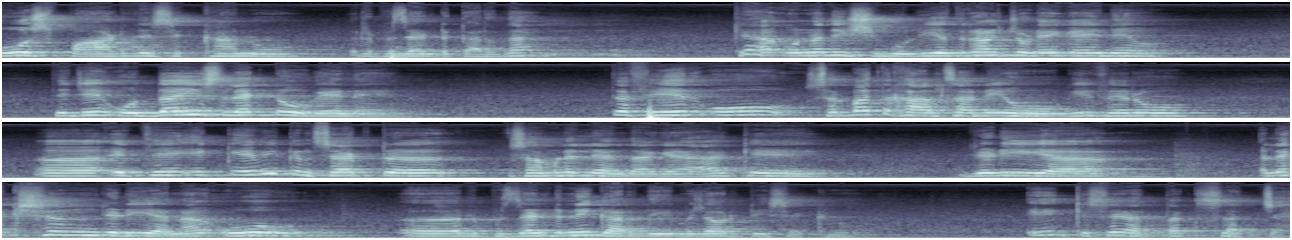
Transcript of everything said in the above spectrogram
ਉਸ ਪਾਰਟ ਦੇ ਸਿੱਖਾਂ ਨੂੰ ਰਿਪਰੈਜ਼ੈਂਟ ਕਰਦਾ? ਕਿਆ ਉਹਨਾਂ ਦੀ ਸ਼ਮੂਲੀਅਤ ਨਾਲ ਚੁਣੇ ਗਏ ਨੇ ਉਹ? ਤੇ ਜੇ ਉਦਾਂ ਹੀ ਸਿਲੈਕਟ ਹੋ ਗਏ ਨੇ, ਤਾਂ ਫਿਰ ਉਹ ਸਰਬੱਤ ਖਾਲਸਾ ਨਹੀਂ ਹੋਊਗੀ, ਫਿਰ ਉਹ ਇੱਥੇ ਇੱਕ ਇਹ ਵੀ ਕਨਸੈਪਟ ਸਾਹਮਣੇ ਲਿਆਂਦਾ ਗਿਆ ਕਿ ਜਿਹੜੀ ਆ ਇਲੈਕਸ਼ਨ ਜਿਹੜੀ ਹੈ ਨਾ, ਉਹ ਰਿਪਰੈਜ਼ੈਂਟ ਨਹੀਂ ਕਰਦੀ ਮੈਜੋਰਿਟੀ ਸਿੱਖ ਨੂੰ। ਇਹ ਕਿਸੇ ਹੱਦ ਤੱਕ ਸੱਚ ਹੈ।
